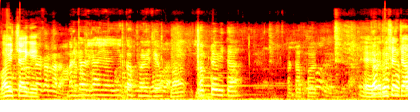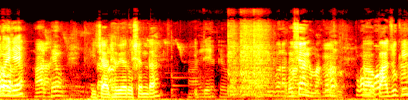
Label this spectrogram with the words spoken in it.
भावी चाय घे. कप ठेव. इथं. फटाफट. ए, रोशन चहा पाहिजे? हा ठेव. ही चहा ठेवूया रोशनला. इथे. रोशन अ, पाजू की?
